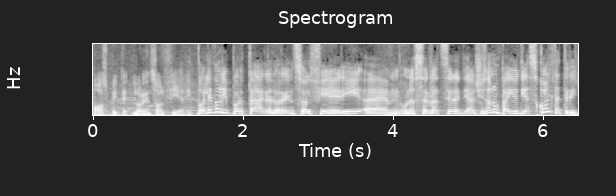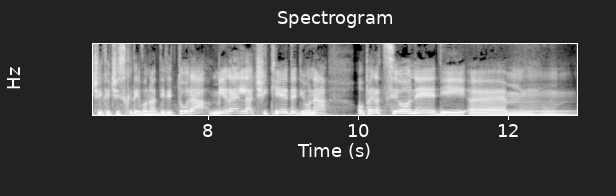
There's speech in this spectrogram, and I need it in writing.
ospite Lorenzo Alfieri. Volevo riportare a Lorenzo Alfieri ehm, un'osservazione di, ah, ci sono un paio di ascoltatrici che ci scrivono. Addirittura Mirella ci chiede di una operazione di ehm,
